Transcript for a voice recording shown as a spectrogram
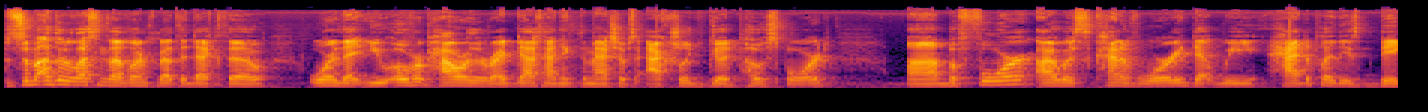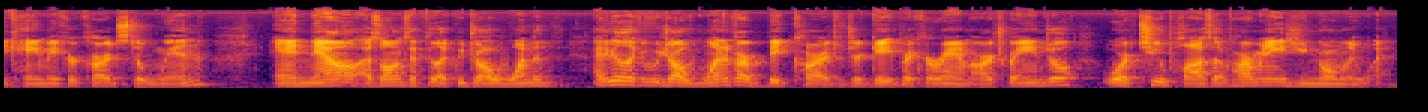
some other lessons I've learned about the deck, though, were that you overpower the red deck. I think the matchup's actually good post board. Uh, before, I was kind of worried that we had to play these big haymaker cards to win. And now, as long as I feel like we draw one of, I feel like if we draw one of our big cards, which are Gatebreaker Ram, Archway Angel, or two Plaza of Harmonies, you normally win.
